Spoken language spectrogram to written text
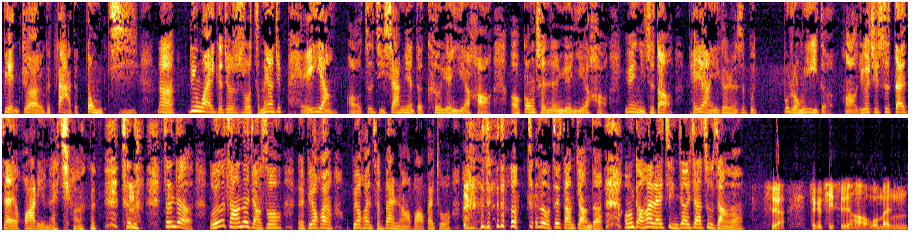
变，就要有个大的动机。那另外一个就是说，怎么样去培养哦自己下面的科员也好，呃，工程人员也好，因为你知道，培养一个人是不不容易的，哈、哦，尤其是待在花莲来讲，真的真的，我又常常在讲说，哎，不要换不要换承办人好不好？拜托，真的，这是我最常讲的。我们赶快来请教一下处长了。是啊。这个其实哈，我们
